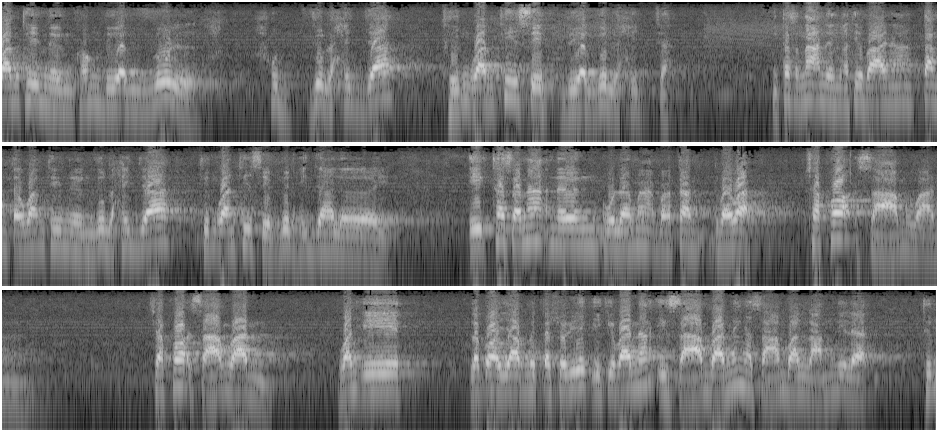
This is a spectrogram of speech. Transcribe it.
วันที่หนึ่งของเดือนรุลฮุดรุลฮิจจ์ ถึงวันที่สิบเดือนรุ่ลฮิจจ์นี่ทัศนะหนึ่งอธิบายนะ ตั้งแต่วันที่หนึ่งรุ่ลฮิจจ์ถึงวันที่สิบรุ่ลฮิจจ์เลย อีกทัศนะหนึ่งอุลามะบางท่านอธิบายว่า เฉพาะสามวัน เฉพาะสามวัน วันอีกแล้วก็ยามิตรชริกอีกกี่วันนะ อีกสามวันนี่ไงสามวันหลังนี่แหละ ถึง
